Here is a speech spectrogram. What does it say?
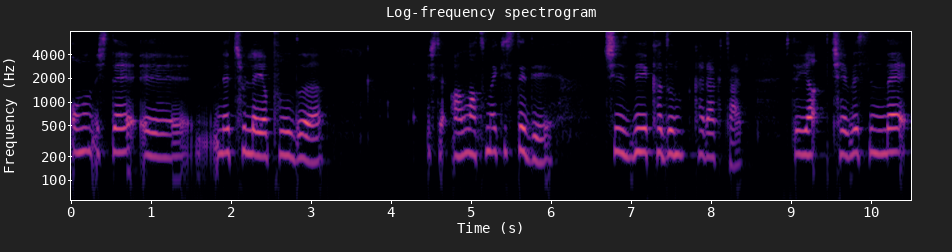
onun işte e, ne türle yapıldığı, işte anlatmak istediği, çizdiği kadın karakter, işte ya, çevresinde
